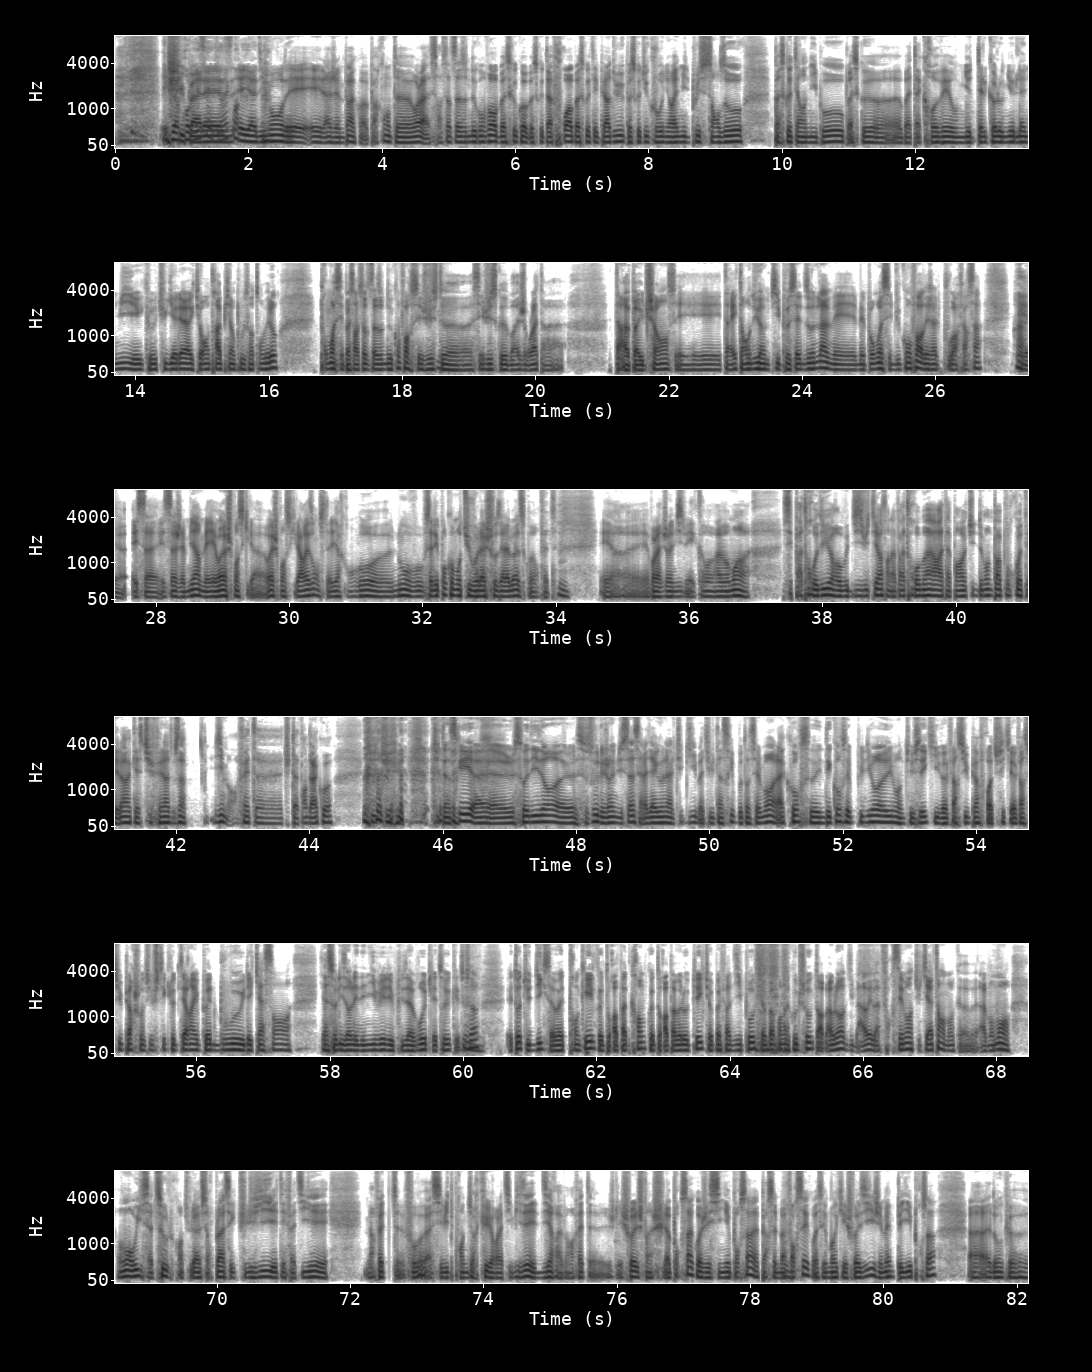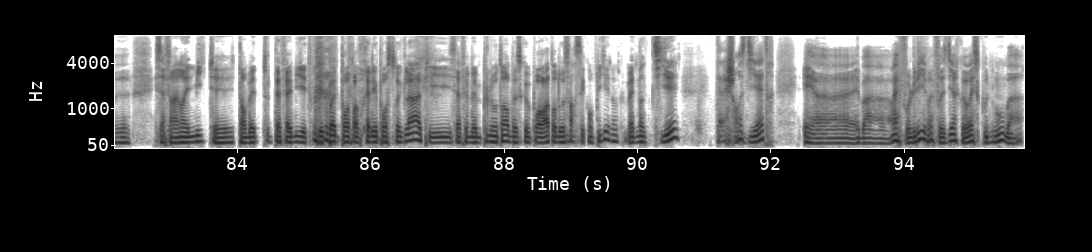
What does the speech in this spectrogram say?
Et je suis pas à l'aise, et il y a du monde, et, et là, j'aime pas, quoi. Par contre, euh, voilà, sortir de sa zone de confort parce que quoi? Parce que t'as froid, parce que t'es perdu, parce que tu cours une heure et demie de plus sans eau, parce que t'es en hypo, parce que euh, bah, t'as crevé au milieu de tel col au milieu de la nuit et que tu galères et que tu rentres à pied en poussant ton vélo pour moi, c'est pas sortir de sa zone de confort. C'est juste, mm. euh, c'est juste que bah, ce jour-là, t'as t'as pas eu de chance et t'as étendu un petit peu cette zone-là. Mais mais pour moi, c'est du confort déjà de pouvoir faire ça. Et, euh, et, ça et ça j'aime bien. Mais ouais, je pense qu'il a ouais, je pense qu'il a raison. C'est-à-dire qu'en gros, euh, nous, on, ça dépend comment tu vois la chose à la base, quoi, en fait. Mm. Et, et, voilà, les gens me disent mais quand à un moment c'est pas trop dur au bout de 18 heures t'en as pas trop marre t'as pas tu te demandes pas pourquoi t'es là qu'est-ce que tu fais là tout ça dis mais en fait tu t'attendais à quoi? Tu t'inscris euh, soi-disant euh, surtout les gens ils me disent ça c'est à la diagonale. Tu te dis bah tu t'inscris potentiellement à la course une des courses les plus dures du monde. Tu sais qu'il va faire super froid tu sais qu'il va faire super chaud tu sais que le terrain il peut être boueux il est cassant il y a soi-disant les dénivelés les plus abrupts les trucs et tout ça. Et toi tu te dis que ça va être tranquille que tu auras pas de crampes que tu auras pas mal aux pieds que tu vas pas faire d'hypo que tu vas pas prendre un coup de chaud que tu auras pas mal dis bah ouais bah forcément tu t'y attends. Donc euh, à un moment à un moment oui ça te saoule quand tu l'as sur place et que tu le vis et t'es fatigué mais en fait faut assez vite prendre du recul et relativiser et dire ah ben, en fait je l'ai choisi enfin je suis là pour ça quoi. J'ai signé pour ça. Personne m'a mm. forcé quoi. C'est moi qui ai choisi. J'ai même payé pour ça. Euh, donc euh, et ça fait un an et demi que t'embêtes toute ta famille et tous tes potes pour t'entraîner pour ce truc là et puis ça fait même plus longtemps parce que pour avoir ton dossard c'est compliqué. Donc maintenant que t'y es t'as la chance d'y être. Et, euh, et bah ouais faut le vivre. Il faut se dire que ouais ce coup de mou bah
